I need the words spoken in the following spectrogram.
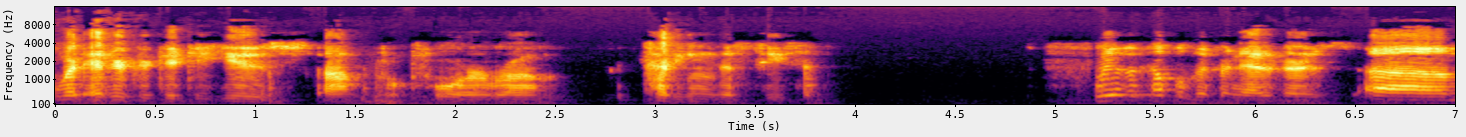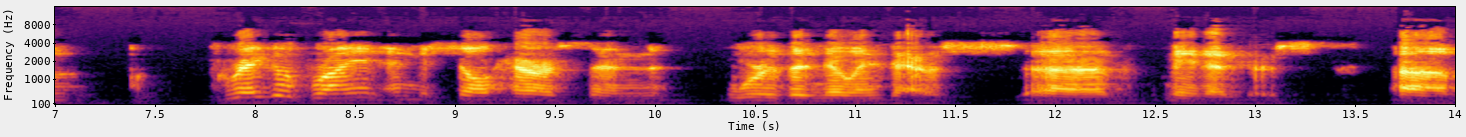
what editor did you use um, for, for um, cutting this season? We have a couple different editors. Um, Greg O'Brien and Michelle Harrison were the No End House uh, main editors. Um,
